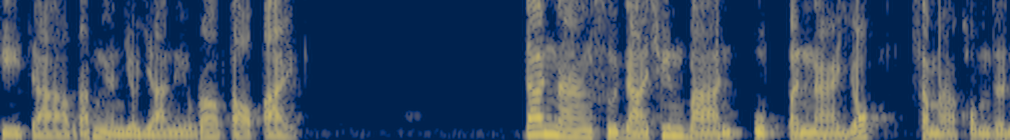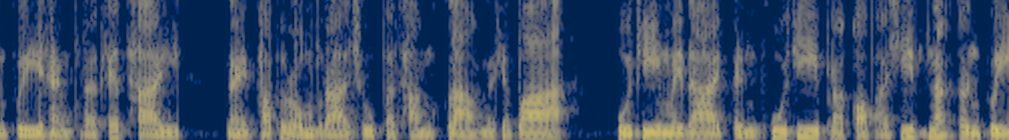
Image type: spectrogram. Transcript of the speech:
ที่จะรับเงินเยียวยาในรอบต่อไป ด้านนางสุดาชื่นบาน อุปนายก สมาคมดนตรีแห่งประเทศไทย ในพระบรมราชูปถัมภ์กล่าวนะครับว่า ผู้ที่ไม่ได้เป็นผู้ที่ประกอบอาชีพนักดนตรี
